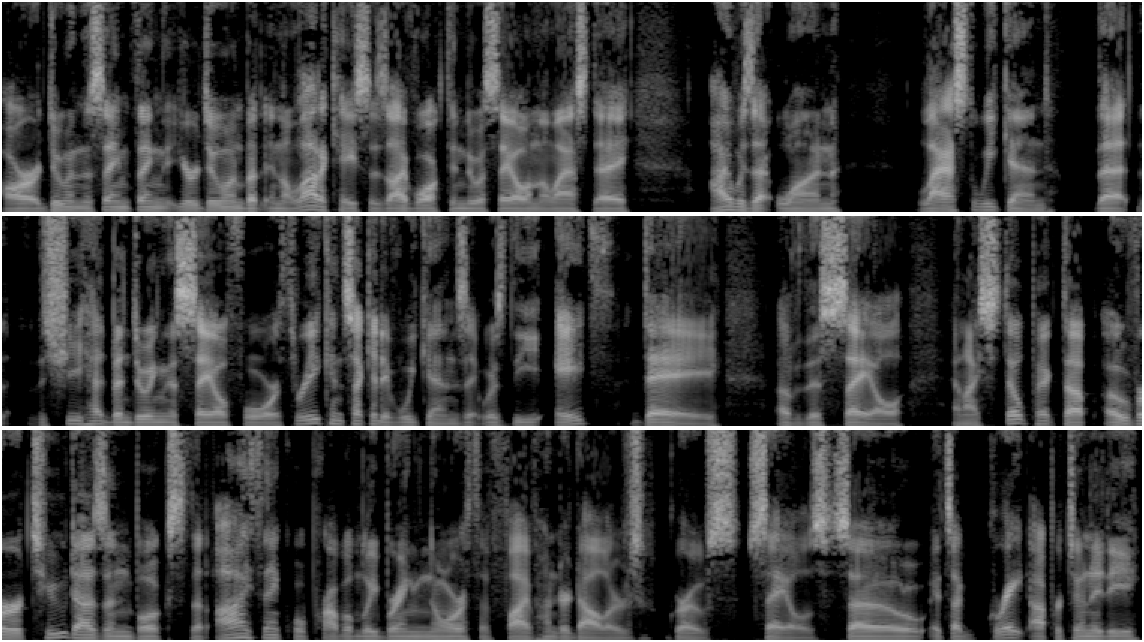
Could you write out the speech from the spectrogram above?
are doing the same thing that you're doing. But in a lot of cases, I've walked into a sale on the last day. I was at one last weekend that she had been doing this sale for three consecutive weekends. It was the eighth day of this sale, and I still picked up over two dozen books that I think will probably bring north of $500 gross sales. So it's a great opportunity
